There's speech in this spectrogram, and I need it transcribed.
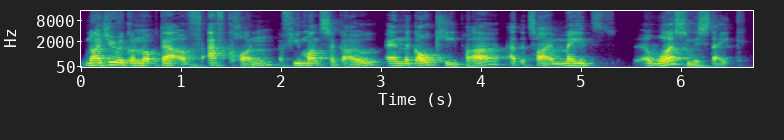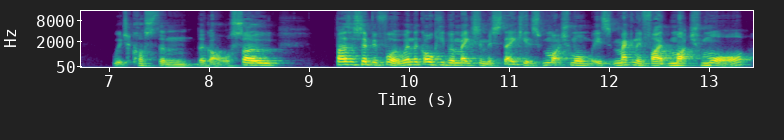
Nigeria got knocked out of AFCON a few months ago, and the goalkeeper at the time made a worse mistake, which cost them the goal. So, as I said before, when the goalkeeper makes a mistake, it's much more, it's magnified much more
